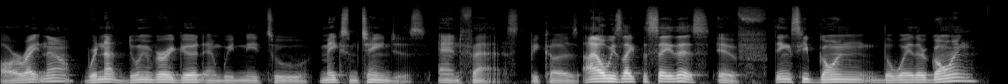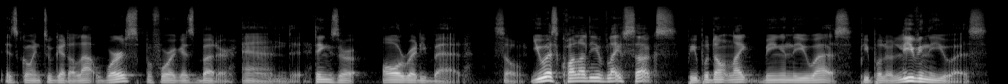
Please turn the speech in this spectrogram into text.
are right now, we're not doing very good and we need to make some changes and fast. Because I always like to say this if things keep going the way they're going, it's going to get a lot worse before it gets better. And things are already bad. So, US quality of life sucks. People don't like being in the US. People are leaving the US.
